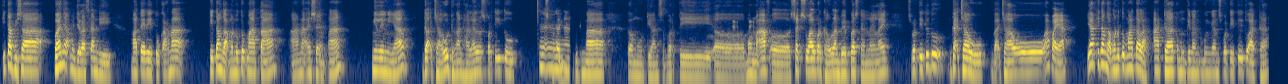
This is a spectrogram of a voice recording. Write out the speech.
kita bisa banyak menjelaskan di materi itu. Karena kita nggak menutup mata anak SMA milenial nggak jauh dengan hal-hal seperti itu. Seperti benar. narkoba, kemudian seperti eh, mohon maaf eh, seksual pergaulan bebas dan lain-lain. Seperti itu tuh nggak jauh nggak jauh apa ya? Ya kita nggak menutup mata lah. Ada kemungkinan-kemungkinan seperti itu itu ada.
